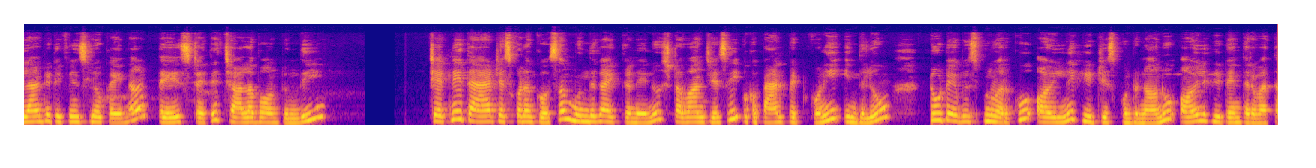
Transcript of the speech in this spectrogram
ఎలాంటి టిఫిన్స్లోకైనా టేస్ట్ అయితే చాలా బాగుంటుంది. చట్నీ తయారు చేసుకోవడం కోసం ముందుగా ఇక్కడ నేను స్టవ్ ఆన్ చేసి ఒక ప్యాన్ పెట్టుకొని ఇందులో టూ టేబుల్ స్పూన్ వరకు ఆయిల్ని హీట్ చేసుకుంటున్నాను. ఆయిల్ హీట్ అయిన తర్వాత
